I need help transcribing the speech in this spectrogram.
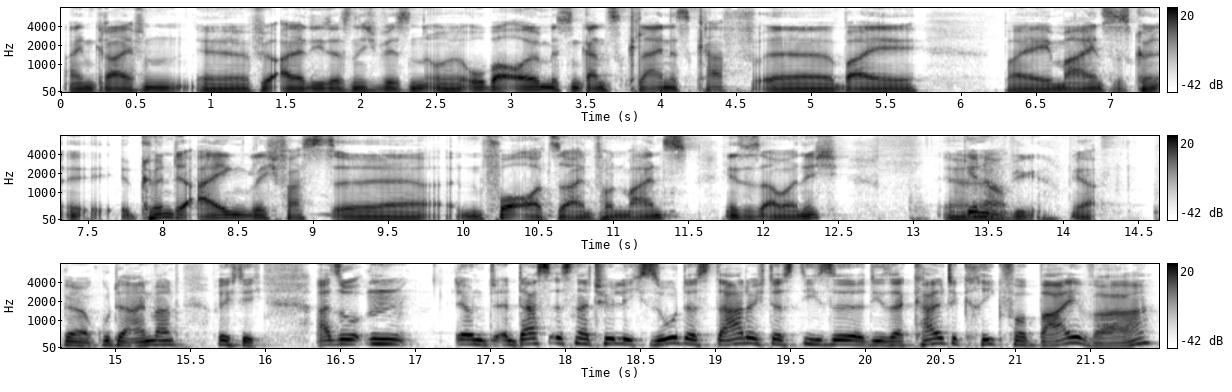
eingreifen äh, für alle, die das nicht wissen. Äh, Oberolm ist ein ganz kleines Kaff äh, bei bei Mainz. Es könnte, könnte eigentlich fast äh, ein Vorort sein von Mainz, ist es aber nicht. Äh, genau. Wie, ja. Genau, guter Einwand, richtig. Also, mm, und das ist natürlich so, dass dadurch, dass diese, dieser kalte Krieg vorbei war,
